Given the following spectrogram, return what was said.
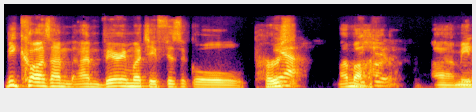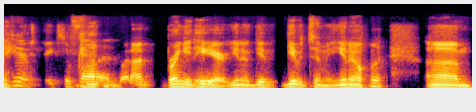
because I'm I'm very much a physical person. Yeah, I'm a hug. I mean, handshakes are fine, but I'm bring it here. You know, give give it to me. You know, um,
